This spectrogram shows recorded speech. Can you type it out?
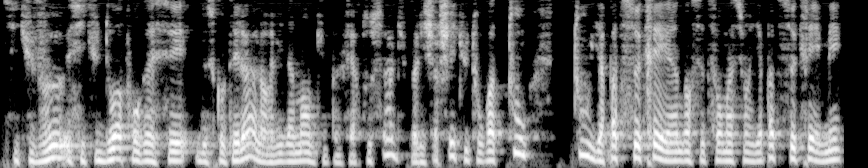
si tu veux et si tu dois progresser de ce côté-là, alors évidemment tu peux le faire tout seul, tu peux aller chercher, tu trouveras tout, tout, il n'y a pas de secret hein, dans cette formation, il n'y a pas de secret, mais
